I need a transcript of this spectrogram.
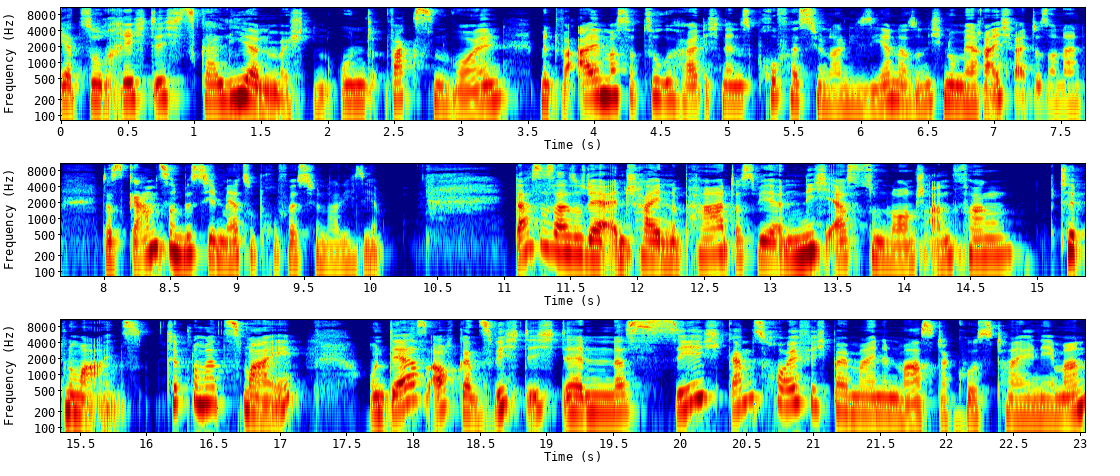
jetzt so richtig skalieren möchten und wachsen wollen, mit allem, was dazugehört. Ich nenne es professionalisieren, also nicht nur mehr Reichweite, sondern das Ganze ein bisschen mehr zu professionalisieren. Das ist also der entscheidende Part, dass wir nicht erst zum Launch anfangen. Tipp Nummer eins. Tipp Nummer zwei. Und der ist auch ganz wichtig, denn das sehe ich ganz häufig bei meinen Masterkurs-Teilnehmern,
